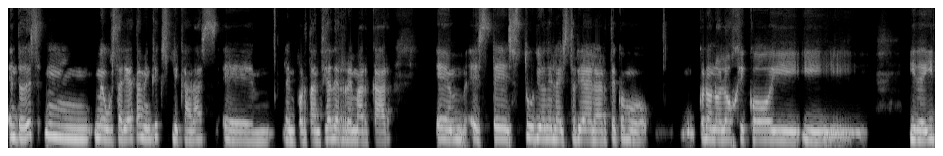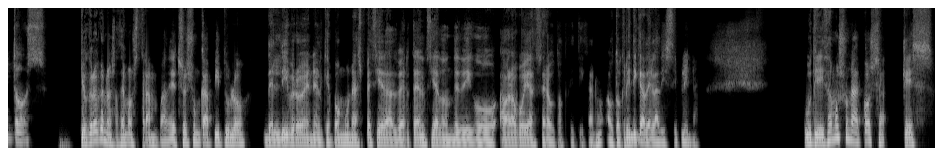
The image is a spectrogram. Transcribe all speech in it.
Entonces, mm, me gustaría también que explicaras em, la importancia de remarcar em, este estudio de la historia del arte como cronológico y, y de hitos. Yo creo que nos hacemos trampa. De hecho, es un capítulo del libro en el que pongo una especie de advertencia donde digo, ahora voy a hacer autocrítica, ¿no? Autocrítica de la disciplina. Utilizamos una cosa que es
